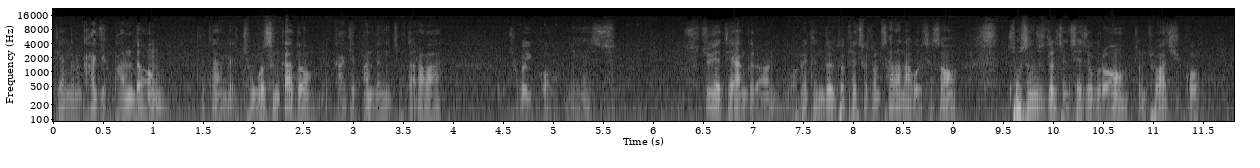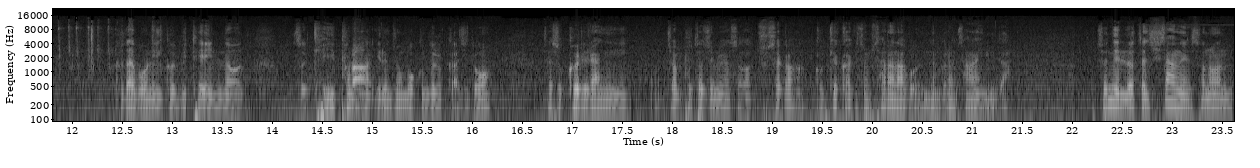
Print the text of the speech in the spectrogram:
대한 그런 가격 반등 그 다음에 중고성가도 가격 반등이 좀 따라와 주고 있고 예, 수, 수주에 대한 그런 모멘텀들도 계속 좀 살아나고 있어서 조선주들 전체적으로 좀 좋아지고 그러다 보니 그 밑에 있는 게이프나 이런 종목군들까지도 계속 거래량이 좀 붙어주면서 추세가 급격하게 좀 살아나고 있는 그런 상황입니다. 전일 어떤 시장에서는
